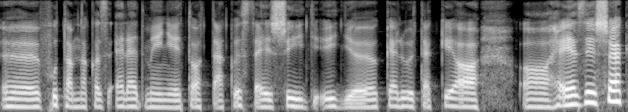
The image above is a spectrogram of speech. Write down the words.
ö, futamnak az eredményét adták össze, és így, így ö, kerültek ki a, a helyezések.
